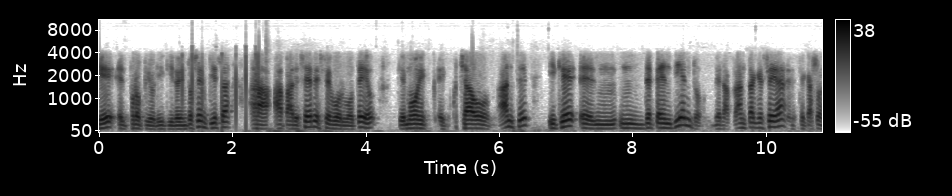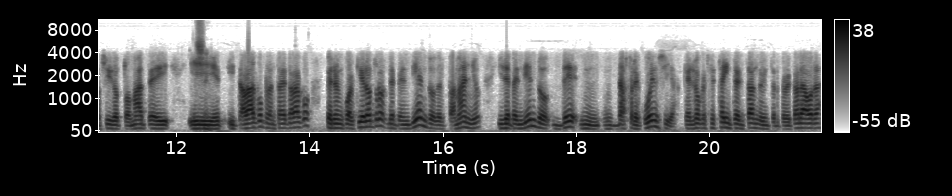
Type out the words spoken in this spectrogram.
que el propio líquido. Y entonces empieza a aparecer ese borboteo que hemos e- escuchado antes y que eh, dependiendo de la planta que sea, en este caso han sido tomate y, y, Sí. y tabaco, planta de tabaco, pero en cualquier otro, dependiendo del tamaño y dependiendo de mm, la frecuencia, que es lo que se está intentando interpretar ahora,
